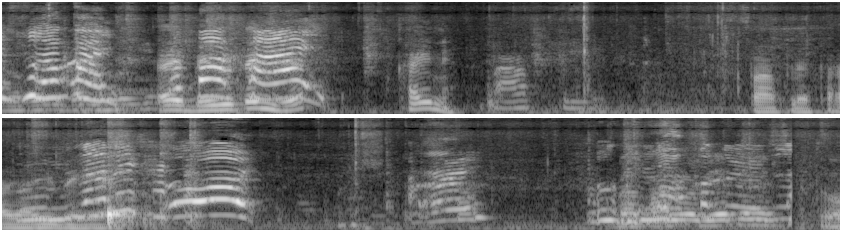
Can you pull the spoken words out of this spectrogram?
એ કેમ છે? ખાઈ ને. પાપલેટ આવી ભાઈ તો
